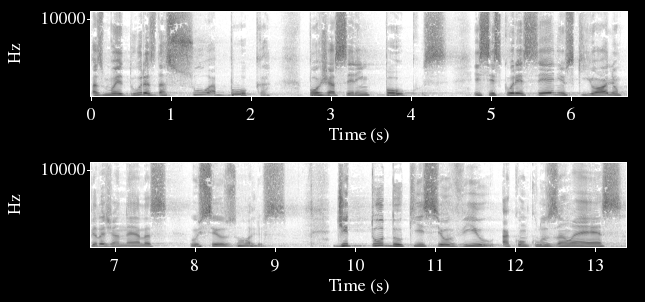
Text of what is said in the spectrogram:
as moeduras da sua boca, por já serem poucos, e se escurecerem os que olham pelas janelas os seus olhos. De tudo o que se ouviu, a conclusão é essa:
